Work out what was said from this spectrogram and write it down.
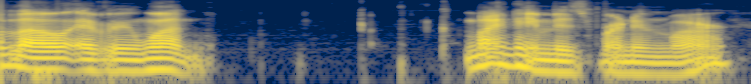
Hello, everyone. My name is Brennan Marr.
